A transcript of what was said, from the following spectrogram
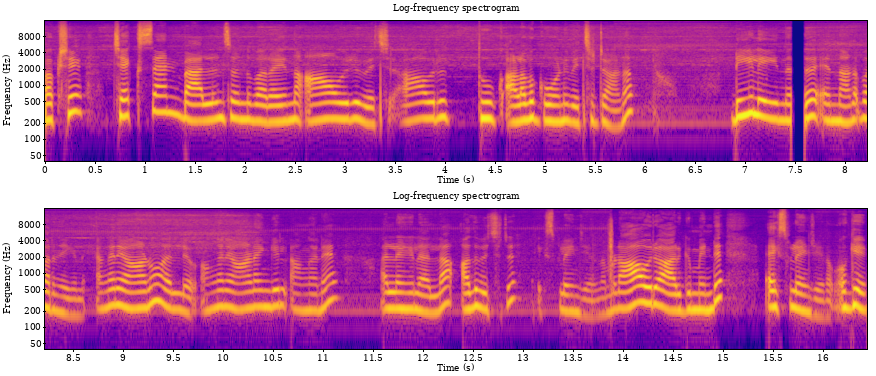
പക്ഷേ ചെക്സ് ആൻഡ് ബാലൻസ് എന്ന് പറയുന്ന ആ ഒരു വെച്ച് ആ ഒരു തൂ അളവ് കോണ് വെച്ചിട്ടാണ് ഡീൽ ചെയ്യുന്നത് എന്നാണ് പറഞ്ഞിരിക്കുന്നത്. അങ്ങനെയാണോ അല്ലയോ? അങ്ങനെയാണെങ്കിൽ അങ്ങനെ അല്ലെങ്കിൽ അല്ല അത് വെച്ചിട്ട് എക്സ്പ്ലെയിൻ ചെയ്യണം. നമ്മുടെ ആ ഒരു ആർഗ്യുമെന്റ് എക്സ്പ്ലെയിൻ ചെയ്യണം. ഓക്കെ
